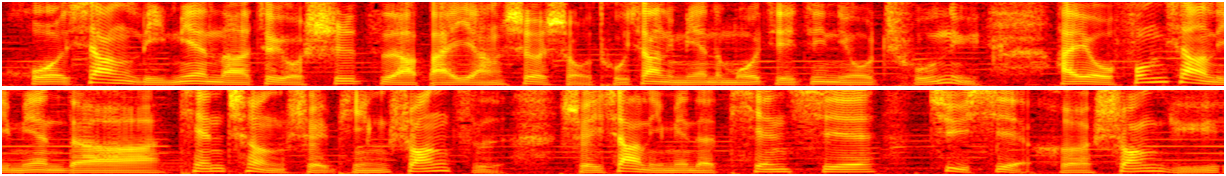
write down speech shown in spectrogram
火象里面呢，就有狮子啊、白羊、射手；土象里面的摩羯、金牛、处女；还有风象里面的天秤、水瓶、双子；水象里面的天蝎、巨蟹和双鱼。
